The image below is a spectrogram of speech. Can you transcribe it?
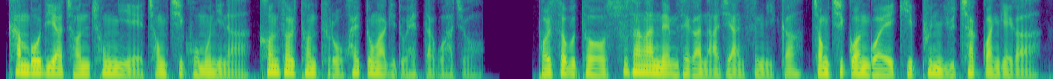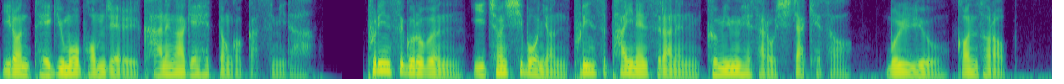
캄보디아 전 총리의 정치 고문이나 컨설턴트로 활동하기도 했다고 하죠. 벌써부터 수상한 냄새가 나지 않습니까? 정치권과의 깊은 유착 관계가 이런 대규모 범죄를 가능하게 했던 것 같습니다. 프린스 그룹은 2015년 프린스 파이낸스라는 금융회사로 시작해서 물류, 건설업,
